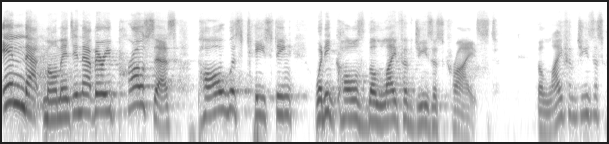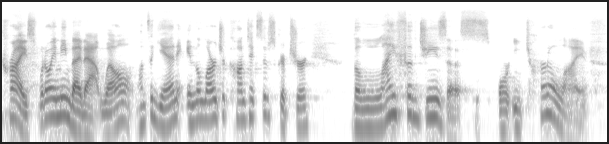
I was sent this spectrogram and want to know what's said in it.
in that moment, in that very process, Paul was tasting what he calls the life of Jesus Christ. The life of Jesus Christ. What do I mean by that? Well, once again, in the larger context of scripture, the life of Jesus or eternal life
